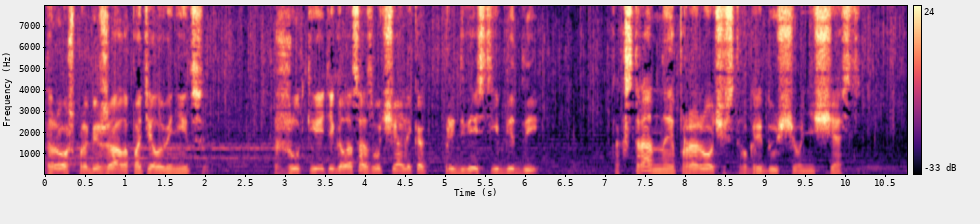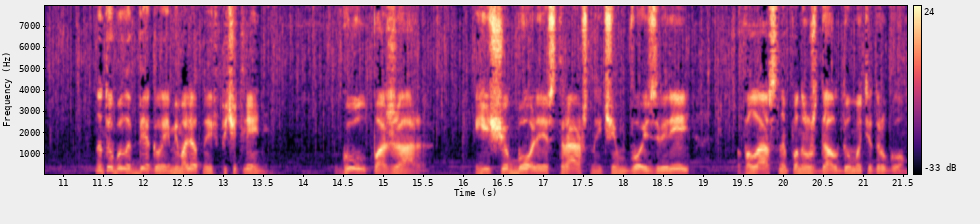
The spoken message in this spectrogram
Дрожь пробежала по телу Вениции. Жуткие эти голоса звучали, как предвестие беды, как странное пророчество грядущего несчастья. Но то было беглое, мимолетное впечатление. Гул пожара, еще более страшный, чем вой зверей, властно понуждал думать о другом.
